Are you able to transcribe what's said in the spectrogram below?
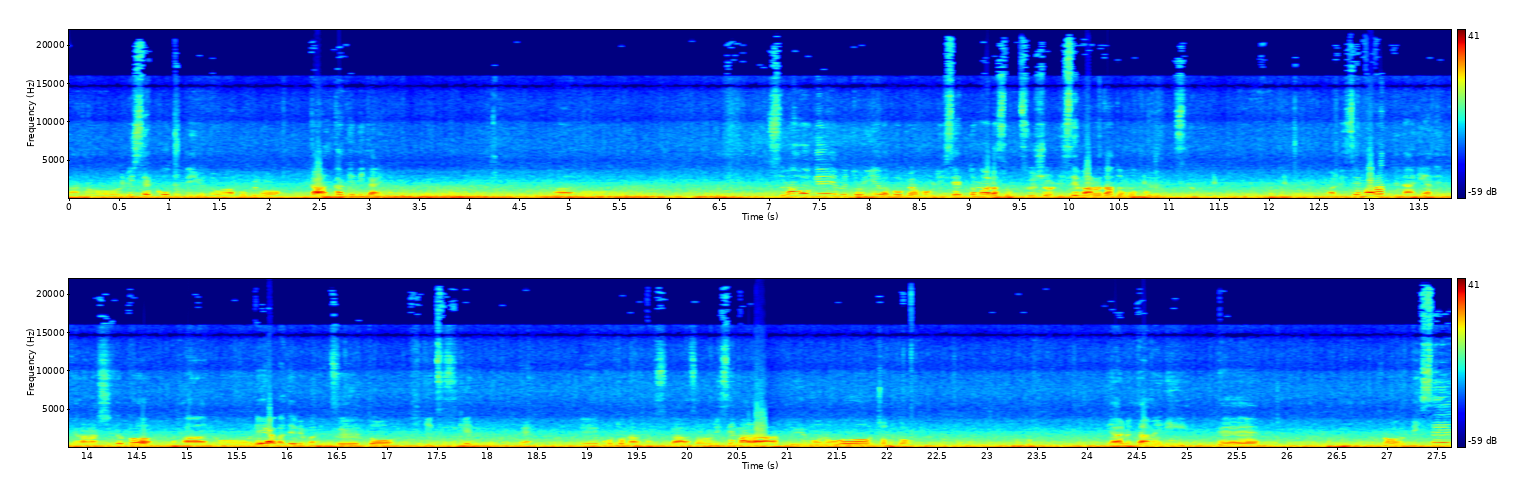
あのリセコっていうのは僕の願掛けみたいな。あのスマホゲームといえば僕はもうリセットマラソン通称リセマラだと思ってるんですよ、あ、リセマラって何やねんって話だとあのレアが出るまでずっと引き続けるというね、えー、ことなんですがそのリセマラというものをちょっとやるためにでそのリセ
